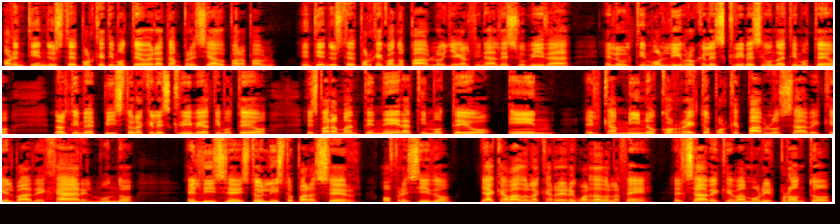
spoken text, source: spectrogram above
Ahora, ¿entiende usted por qué Timoteo era tan preciado para Pablo? ¿Entiende usted por qué cuando Pablo llega al final de su vida, el último libro que él escribe, segundo de Timoteo, la última epístola que él escribe a Timoteo, es para mantener a Timoteo en el camino correcto, porque Pablo sabe que él va a dejar el mundo. Él dice, estoy listo para ser ofrecido, he acabado la carrera, he guardado la fe. Él sabe que va a morir pronto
